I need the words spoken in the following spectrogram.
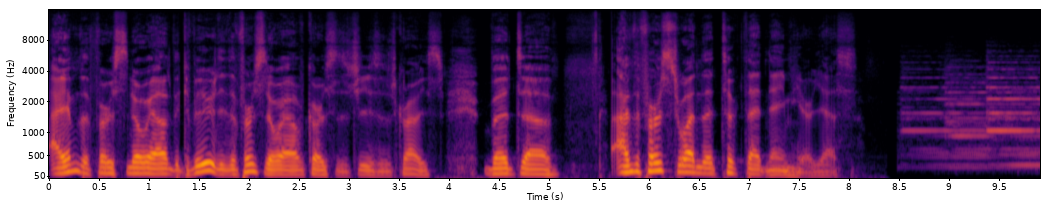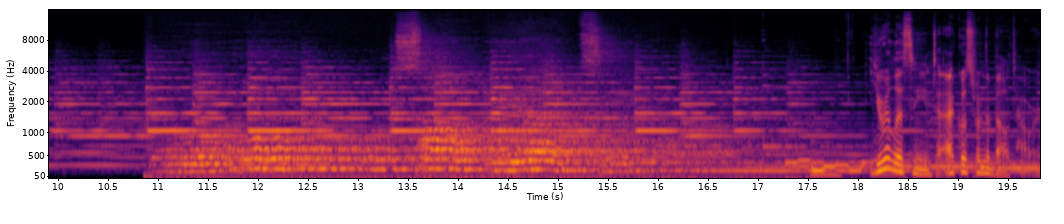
I am the first Noel in the community. The first Noel, of course, is Jesus Christ. But uh, I'm the first one that took that name here, yes. You're listening to Echoes from the Bell Tower,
